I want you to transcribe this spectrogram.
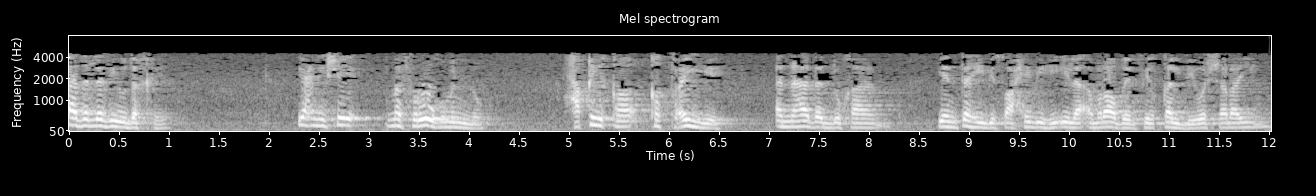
هذا الذي يدخن. يعني شيء مفروغ منه. حقيقة قطعية أن هذا الدخان ينتهي بصاحبه إلى أمراض في القلب والشرايين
